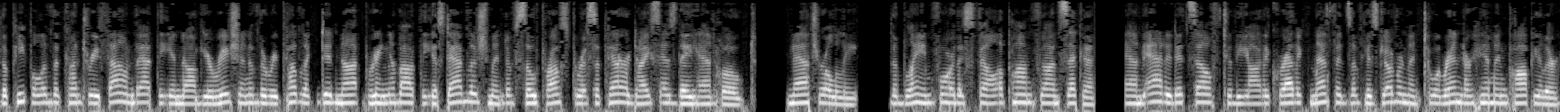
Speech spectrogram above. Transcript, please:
the people of the country found that the inauguration of the Republic did not bring about the establishment of so prosperous a paradise as they had hoped. Naturally, the blame for this fell upon Fonseca, and added itself to the autocratic methods of his government to render him unpopular.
